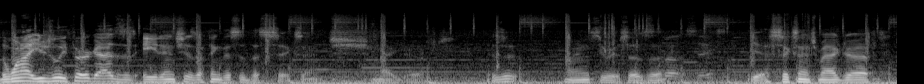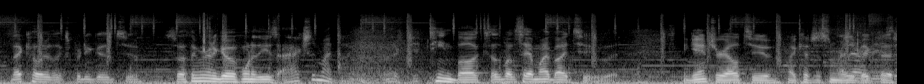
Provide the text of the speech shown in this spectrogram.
The one I usually throw, guys, is eight inches. I think this is the six inch Magdraft. Is it? All right, let's see where it says that. Six. Yeah, six inch Magdraft. That color looks pretty good too. So I think we're gonna go with one of these. I actually might buy another 15 bucks. I was about to say I might buy two, but the Gancher L2 might catch us some really big fish.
